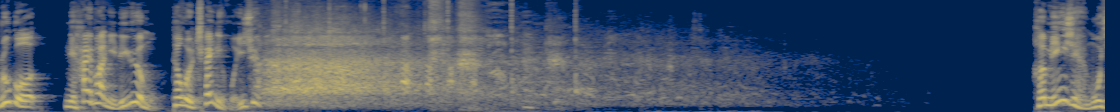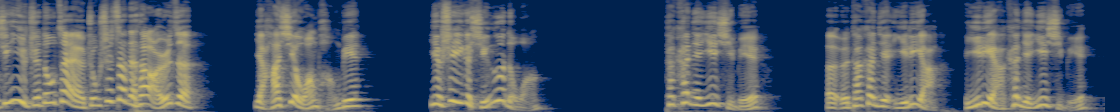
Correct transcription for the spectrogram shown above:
如果你害怕你的岳母，他会拆你回去。很明显，母亲一直都在，总是站在他儿子亚哈谢王旁边，也是一个行恶的王。他看见耶喜别，呃，他看见以利亚，以利亚看见耶喜别，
